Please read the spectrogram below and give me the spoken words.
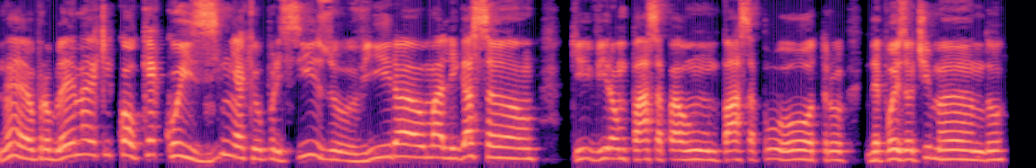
Né? O problema é que qualquer coisinha que eu preciso vira uma ligação, que vira um passa para um, passa para o outro, depois eu te mando.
